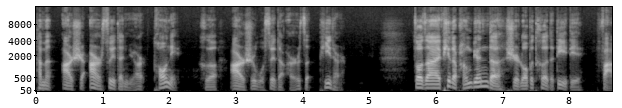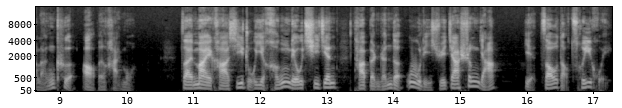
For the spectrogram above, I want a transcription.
他们二十二岁的女儿 Tony 和二十五岁的儿子 Peter。坐在 Peter 旁边的是罗伯特的弟弟法兰克·奥本海默。在麦卡锡主义横流期间，他本人的物理学家生涯也遭到摧毁。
